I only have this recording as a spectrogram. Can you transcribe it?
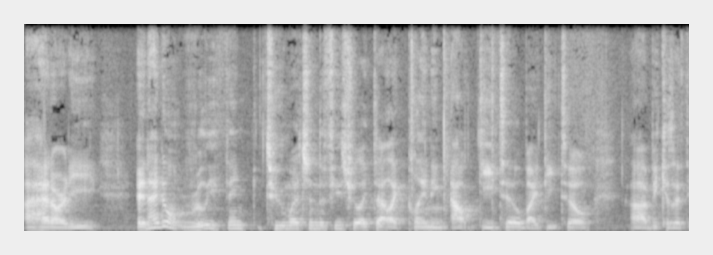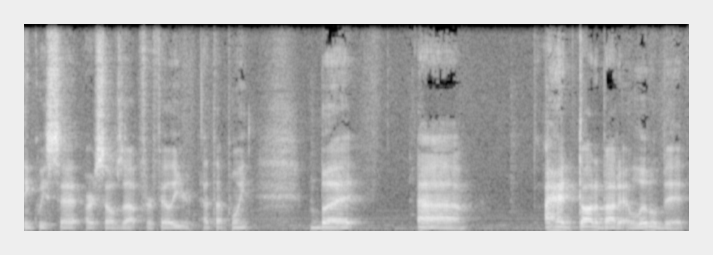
I had already, and I don't really think too much in the future like that, like planning out detail by detail, uh, because I think we set ourselves up for failure at that point. But uh, I had thought about it a little bit,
